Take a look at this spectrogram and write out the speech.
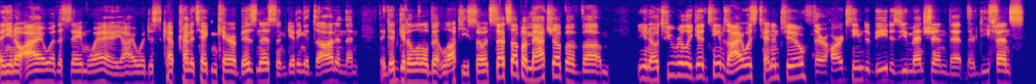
and you know, Iowa the same way. Iowa just kept kind of taking care of business and getting it done, and then they did get a little bit lucky. So it sets up a matchup of um, you know two really good teams. Iowa's ten and two. They're a hard team to beat, as you mentioned. That their defense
